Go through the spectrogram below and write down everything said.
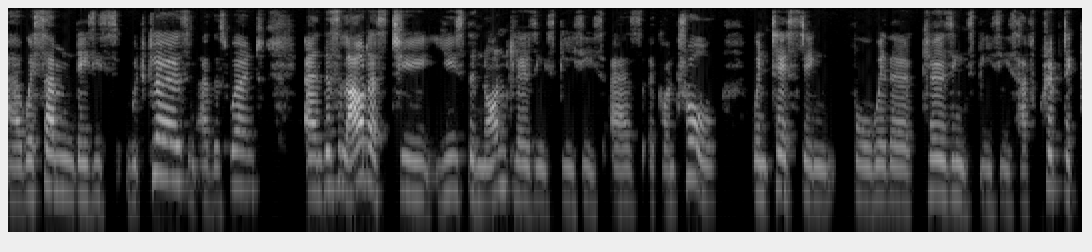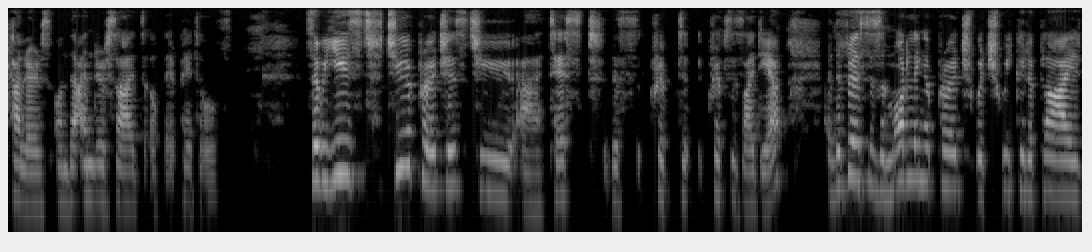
uh, where some daisies would close and others won't. And this allowed us to use the non closing species as a control when testing for whether closing species have cryptic colors on the undersides of their petals. So we used two approaches to uh, test this crypt- crypsis idea. And the first is a modeling approach, which we could apply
